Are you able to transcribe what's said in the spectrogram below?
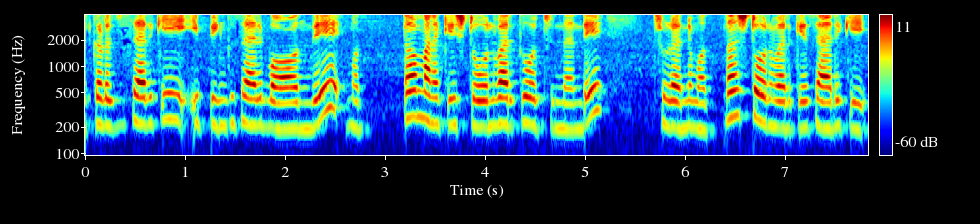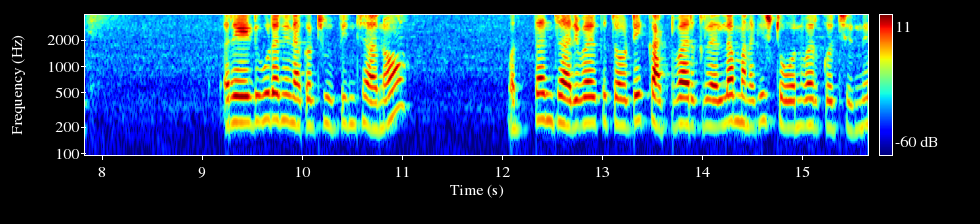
ఇక్కడ వచ్చేసరికి ఈ పింక్ శారీ బాగుంది. మొత్తం మనకి స్టోన్ వర్క్ వచ్చిందండి. చూడండి మొత్తం స్టోన్ వర్కే శారీకి. రేట్ కూడా నేను అక్కడ చూపించాను. మొత్తం జరి వర్క్ తోటి కట్ వర్క్లలో మనకి స్టోన్ వర్క్ వచ్చింది.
